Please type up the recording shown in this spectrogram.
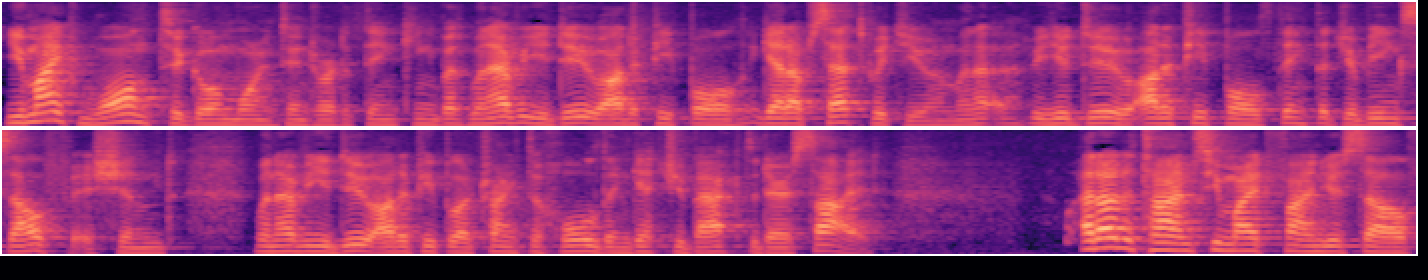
you might want to go more into introverted thinking, but whenever you do, other people get upset with you. And whenever you do, other people think that you're being selfish. And whenever you do, other people are trying to hold and get you back to their side. At other times, you might find yourself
